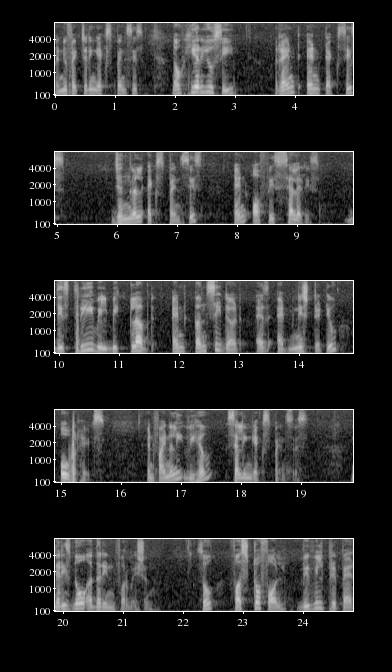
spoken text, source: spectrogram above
manufacturing expenses. Now here you see rent and taxes, general expenses and office salaries. These three will be clubbed and considered as administrative overheads. And finally, we have selling expenses. There is no other information. So, first of all, we will prepare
